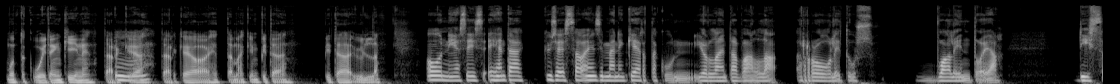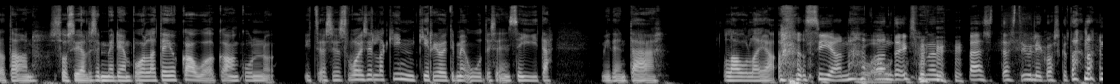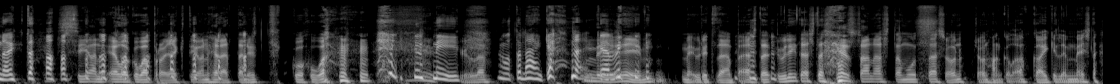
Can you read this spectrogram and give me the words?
mutta kuitenkin tärkeä, Mm. tärkeä aihe tämäkin pitää, pitää yllä. On, ja siis eihän tämä kyseessä ole ensimmäinen kerta, kun jollain tavalla roolitusvalintoja dissataan sosiaalisen median puolella. Et ei ole kauaakaan, kun itse asiassa voisillakin kirjoitimme uutisen siitä, miten tämä laulaja Sian, Laula. anteeksi, mä en päässyt tästä yli, koska tämä on aina yhtä hauskaa. Sian elokuvaprojekti on herättänyt kohua. niin, Kyllä. mutta näin, kä- näin kävi. Niin, niin, me yritetään päästä yli tästä sanasta, mutta se on, se on hankalaa kaikille meistä.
